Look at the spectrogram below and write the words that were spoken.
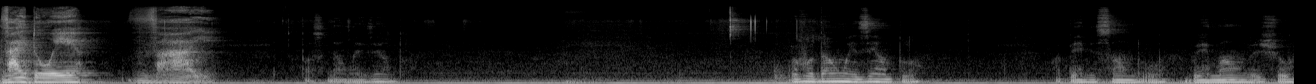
Vai doer? Vai. Posso dar um exemplo? Eu vou dar um exemplo, com a permissão do, do irmão do Exu.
